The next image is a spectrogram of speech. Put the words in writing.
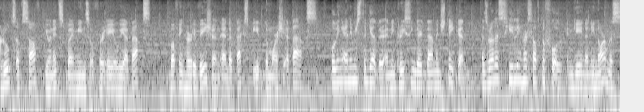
groups of soft units by means of her AoE attacks, buffing her evasion and attack speed the more she attacks, pulling enemies together and increasing their damage taken, as well as healing herself to full and gain an enormous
